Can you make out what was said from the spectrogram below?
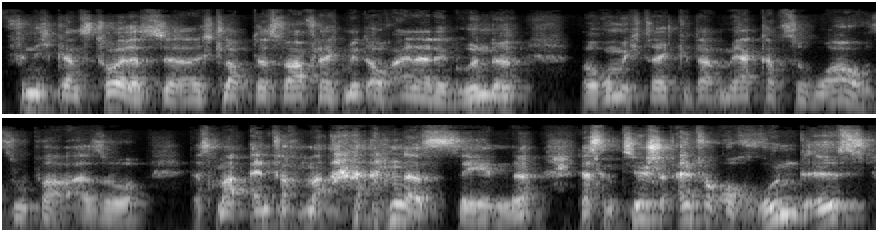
finde ich ganz toll. Das, ich glaube, das war vielleicht mit auch einer der Gründe, warum ich direkt gemerkt habe, so wow, super. Also das mal einfach mal anders sehen, ne? dass ein Tisch einfach auch rund ist.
